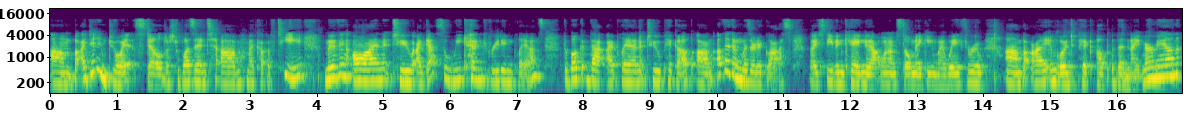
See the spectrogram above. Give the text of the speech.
Um, but I did enjoy it still, just wasn't um, my cup of tea. Moving on to, I guess, weekend reading plans. The book that I plan to pick up, um, other than Wizard of Glass by Stephen King. That one I'm still making my way through. Um, but I am going to pick up The Nightmare Man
